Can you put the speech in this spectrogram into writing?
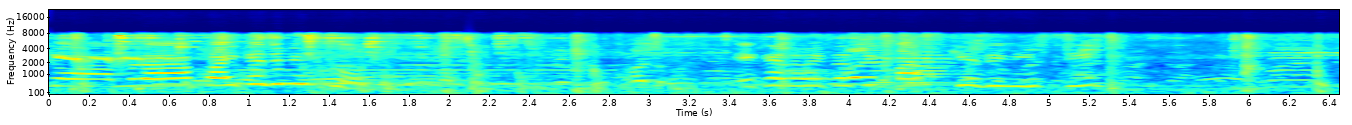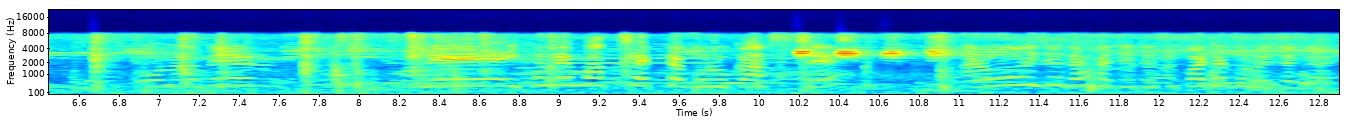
তো আমরা কয় কেজি নিচ্ছ? এখানে হইতেছে পাঁচ কেজি নিচ্ছি। ওনাদের মাত্র একটা গরু কাটছে। আর ওই যে দেখা যেতেছে কয়টা গরু জায়গায়?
